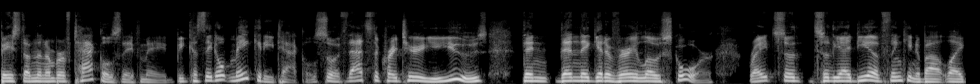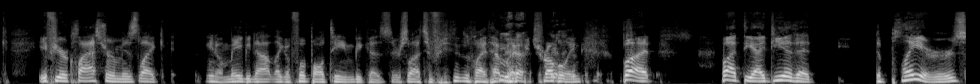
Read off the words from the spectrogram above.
based on the number of tackles they've made because they don't make any tackles. So if that's the criteria you use, then then they get a very low score right so so the idea of thinking about like if your classroom is like you know maybe not like a football team because there's lots of reasons why that might be troubling but but the idea that the players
